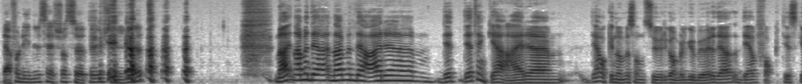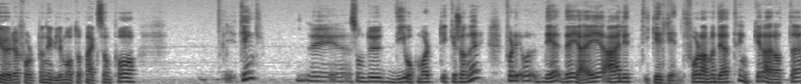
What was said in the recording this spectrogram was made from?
Det er fordi du ser så søt og uskyldig ut. Nei, nei, men det er, nei, men det, er eh, det, det tenker jeg er eh, Det har ikke noe med sånn sur, gammel gubbe å gjøre. Det er, det å faktisk gjøre folk på en hyggelig måte oppmerksom på ting eh, som du, de åpenbart ikke skjønner. For det, det, det jeg er litt ikke redd for, da, men det jeg tenker, er at det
